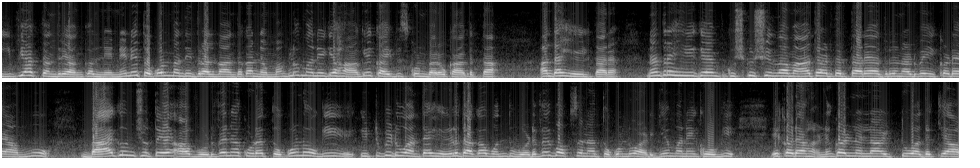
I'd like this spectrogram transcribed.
ನೀವು ಯಾಕೆ ತಂದ್ರಿ ಅಂಕಲ್? ನೆನ್ನೆನೇ ತೊಗೊಂಡು ಬಂದಿದ್ರಲ್ವಾ? ಅಂದಾಗ ನಮ್ಮ ಮಗಳು ಮನೆಗೆ ಹಾಗೆ ಕೈ ಬಿಸ್ಕೊಂಡು ಬರೋಕ್ಕಾಗತ್ತಾ ಅಂತ ಹೇಳ್ತಾರೆ. ನಂತರ ಹೀಗೆ ಖುಷಿ ಖುಷಿಯಿಂದ ಮಾತಾಡ್ತಿರ್ತಾರೆ. ಅದರ ನಡುವೆ ಈ ಕಡೆ ಅಮ್ಮು ಬ್ಯಾಗಿನ ಜೊತೆ ಆ ಒಡವೆನ ಕೂಡ ತೊಗೊಂಡೋಗಿ ಇಟ್ಬಿಡು ಅಂತ ಹೇಳಿದಾಗ ಒಂದು ಒಡವೆ ಬಾಕ್ಸನ್ನು ತೊಗೊಂಡು ಅಡುಗೆ ಮನೆಗೆ ಹೋಗಿ ಈ ಕಡೆ ಹಣ್ಣುಗಳನ್ನೆಲ್ಲ ಇಟ್ಟು ಅದಕ್ಕೆ ಆ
